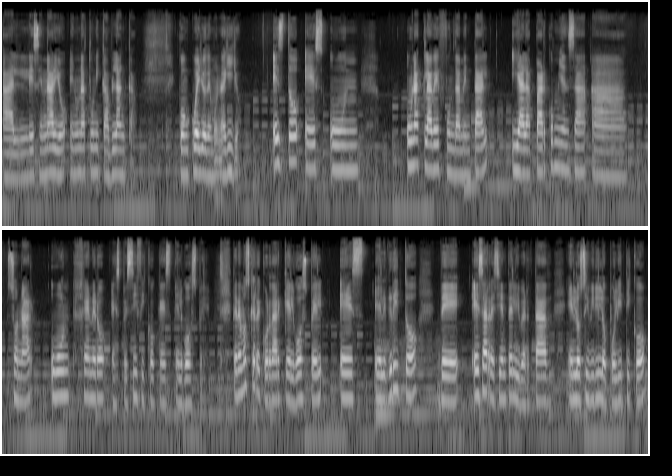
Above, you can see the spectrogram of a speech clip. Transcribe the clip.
al escenario en una túnica blanca con cuello de monaguillo. Esto es un, una clave fundamental y a la par comienza a sonar un género específico que es el gospel. Tenemos que recordar que el gospel es el grito de esa reciente libertad en lo civil y lo político,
